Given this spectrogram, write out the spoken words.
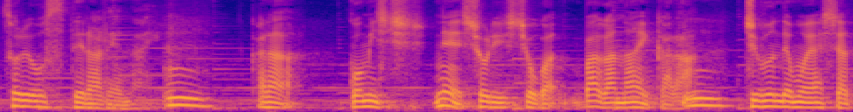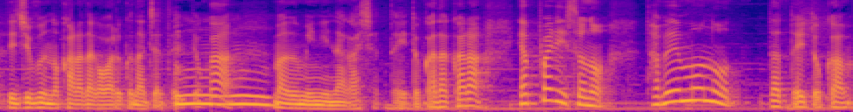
それを捨てられない。うん。からゴミし、ね、処理所が場がないから、うん。自分で燃やしちゃって自分の体が悪くなっちゃったりとか、うんうんまあ、海に流しちゃったりとかだからやっぱりその食べ物だったりとか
